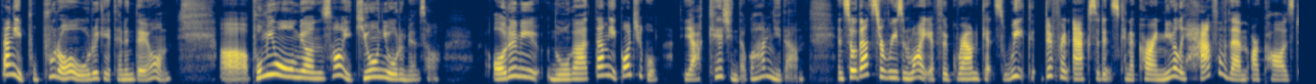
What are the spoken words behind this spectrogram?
땅이 부풀어 오르게 되는데요. 어, 봄이 오면서 이 기온이 오르면서 얼음이 녹아 땅이 꺼지고 약해진다고 합니다. And so that's the reason why if the ground gets weak, different accidents can occur and nearly half of them are caused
